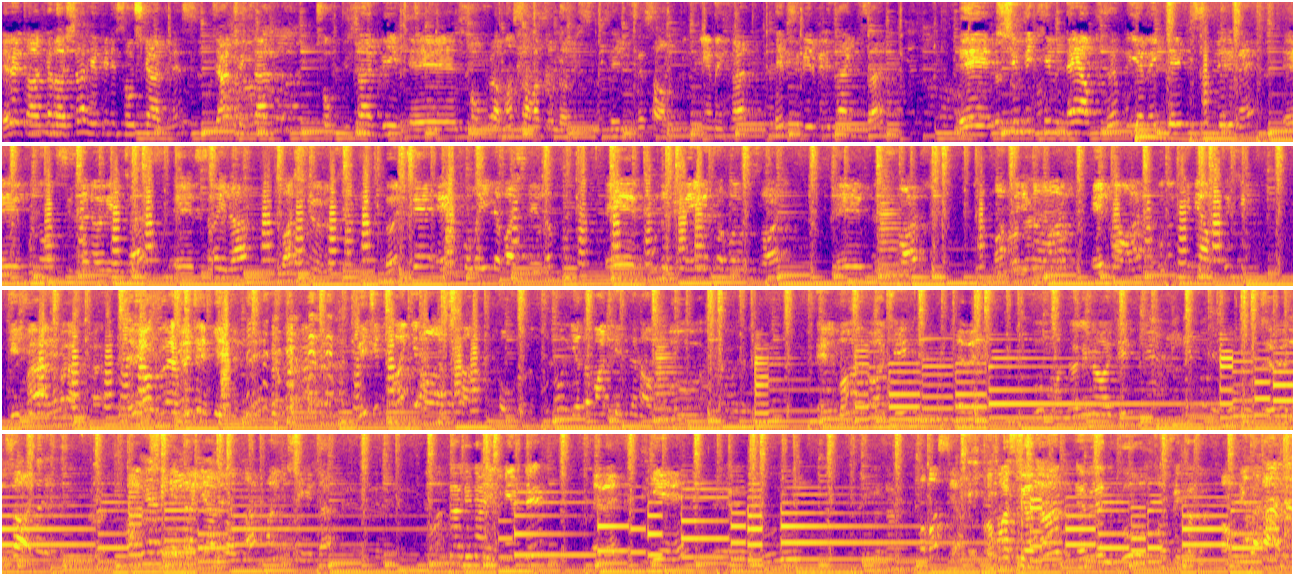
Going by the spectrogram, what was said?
Evet arkadaşlar hepiniz hoş geldiniz. Gerçekten çok güzel bir e, sofra masa hazırlamışsınız. Elinize sağlık. Bütün yemekler hepsi birbirinden güzel. E, şimdi kim ne yaptı? Bu yemeklerin isimleri ne? E, bunu sizden öğreneceğiz. E, sırayla başlıyoruz. Önce en kolayıyla başlayalım. E, burada bir meyve mandalina İzmir'de, Evet. Diğeri Amasya. Amasya'dan, evet bu Afrika'dan. Afrika'dan.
